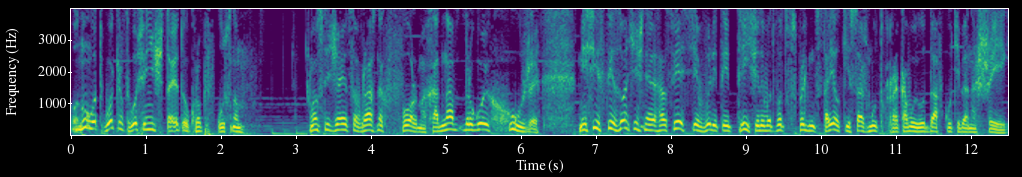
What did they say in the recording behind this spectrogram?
Ну, вот Вокерт вовсе не считает укроп вкусным. Он встречается в разных формах, одна в другой хуже. Мясистые зонтичные соцветия, вылитые тричели, вот-вот вспрыгнут с тарелки и сожмут роковую удавку у тебя на шее.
